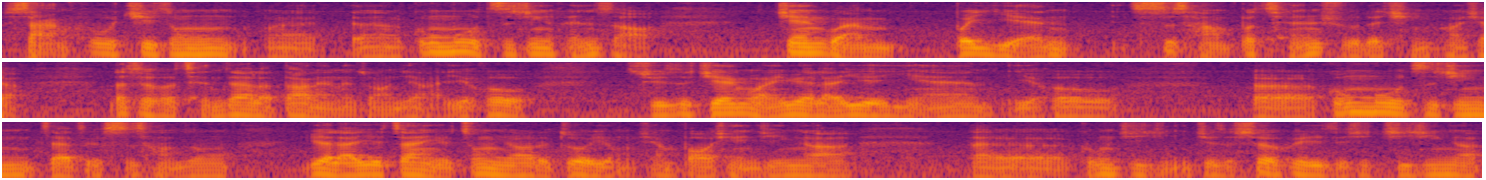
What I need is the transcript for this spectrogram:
散户集中，呃呃，公募资金很少，监管不严，市场不成熟的情况下，那时候存在了大量的庄家。以后随着监管越来越严，以后，呃，公募资金在这个市场中越来越占有重要的作用，像保险金啊，呃，公积金就是社会的这些基金啊。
